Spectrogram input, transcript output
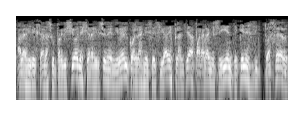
a las, a las supervisiones y a las direcciones de nivel con las necesidades planteadas para el año siguiente. ¿Qué necesito hacer?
